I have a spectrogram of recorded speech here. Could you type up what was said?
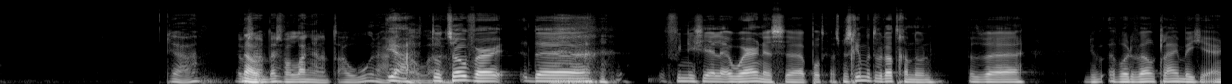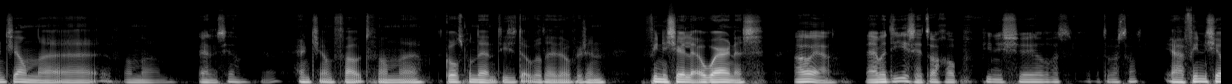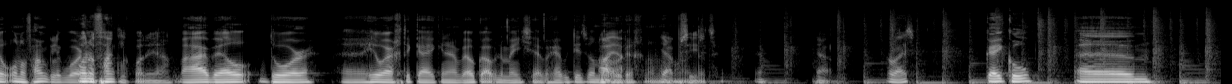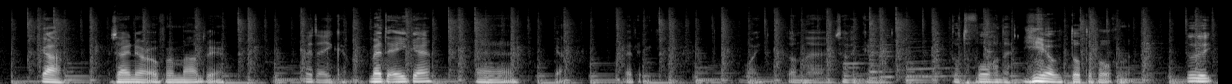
Ja. We Nou. zijn best wel lang aan het oude hoeren. Ja, al, tot eh. zover de financiële awareness eh, podcast. Misschien moeten we dat gaan doen. Dat we, nu worden wel een klein beetje Ernst Jan eh, van ehm Ernst Jan, ja. Ernst Jan Fout van de correspondent. Die zit ook altijd over zijn financiële awareness. Oh ja. Nee, maar die zit toch op financieel, wat, wat was dat? Ja, financieel onafhankelijk worden. Onafhankelijk worden, ja. maar wel door eh, heel erg te kijken naar welke abonnementjes heb ik. Heb ik dit wel Ah, ja. nodig? En dan Ja, precies. dat dingen. Alright. Oké, cool. Ehm, ja, we zijn er over een maand weer. Met Eken. Met Eken. Eh, ja, met Eken. Mooi. Dan eh, zeg ik eh, tot de volgende. Yo, tot de volgende. Doei doei.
